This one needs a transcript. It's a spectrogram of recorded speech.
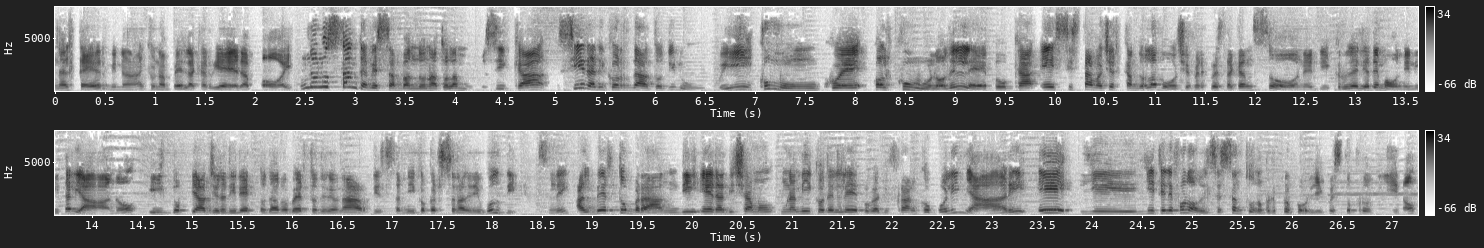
nel termine, anche una bella carriera poi. Nonostante avesse abbandonato la musica, si era ricordato di lui comunque qualcuno dell'epoca e si stava cercando la voce per questa canzone di Crudelia Demoni Demoni in italiano. Il doppiaggio era diretto da Roberto De Leonardis, amico personale di Walt Disney. Alberto Brandi era, diciamo, un amico dell'epoca di Franco Bolignari e gli, gli telefonò nel 61 per proporgli questo provino.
